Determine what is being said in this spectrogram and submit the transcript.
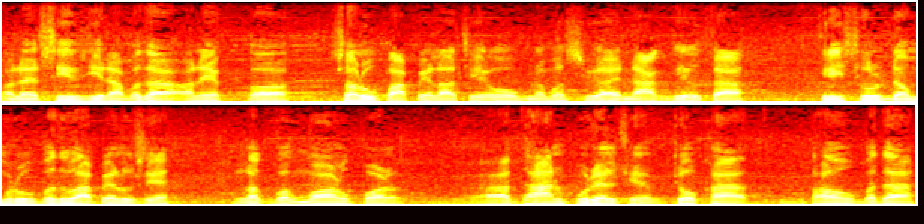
અને શિવજીના બધા અનેક સ્વરૂપ આપેલા છે. ઓમ નમઃ શિવાય નાગ દેવતા ત્રિશુલ, ડમરું બધું આપેલું છે. લગભગ મણ ઉપર આ ધાન પૂરેલ છે. ચોખા, ઘઉં બધા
